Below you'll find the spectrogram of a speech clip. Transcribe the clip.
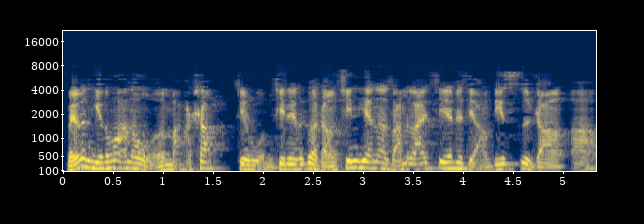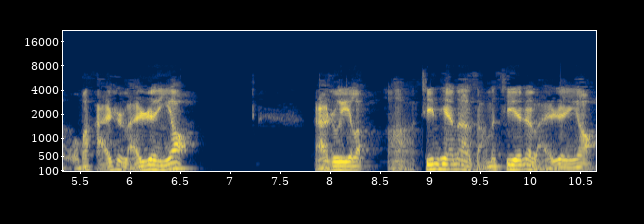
没问题的话呢，我们马上进入我们今天的课程。今天呢，咱们来接着讲第四章啊，我们还是来认药。大家注意了啊，今天呢，咱们接着来认药。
